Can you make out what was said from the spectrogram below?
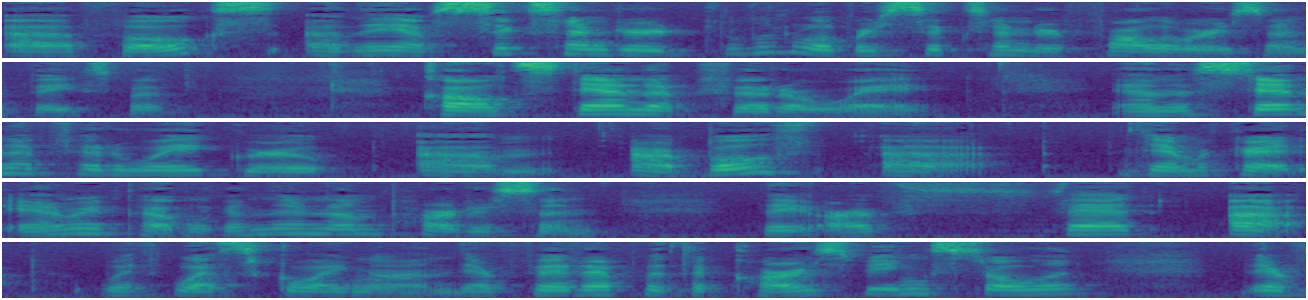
uh, folks. Uh, they have 600, a little over 600 followers on Facebook called Stand Up Federal Way. And the Stand Up Way group um, are both uh, Democrat and Republican. They're nonpartisan. They are fed up with what's going on. They're fed up with the cars being stolen. They're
